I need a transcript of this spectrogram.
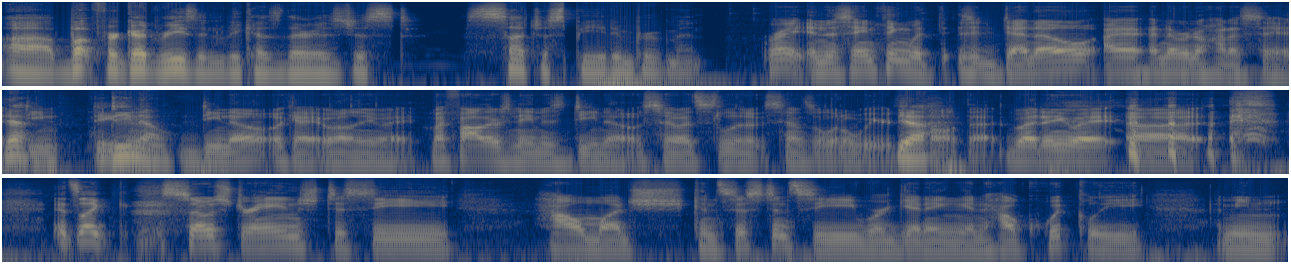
uh, but for good reason because there is just such a speed improvement. Right, and the same thing with is it Deno? I, I never know how to say it. Yeah, Din- Dino. Dino. Okay. Well, anyway, my father's name is Dino, so it's a little, sounds a little weird Yeah. to call it that. But anyway, uh, it's like so strange to see how much consistency we're getting and how quickly. I mean,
